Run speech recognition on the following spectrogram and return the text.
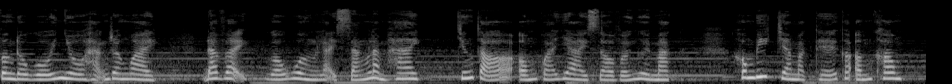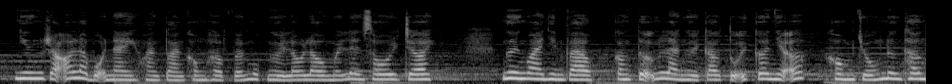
phần đầu gối nhô hẳn ra ngoài. Đã vậy, gấu quần lại sáng làm hai, chứng tỏ ống quá dài so với người mặc. Không biết cha mặc thế có ấm không, nhưng rõ là bộ này hoàn toàn không hợp với một người lâu lâu mới lên xôi chơi. Người ngoài nhìn vào còn tưởng là người cao tuổi cơ nhỡ, không trốn nương thân.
